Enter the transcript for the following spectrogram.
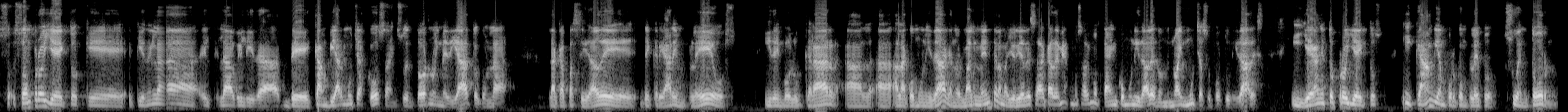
son proyectos que tienen la, la habilidad de cambiar muchas cosas en su entorno inmediato, con la, la capacidad de, de crear empleos y de involucrar a, a- a la comunidad, que normalmente la mayoría de esas academias, como sabemos, están en comunidades donde no hay muchas oportunidades. Y llegan estos proyectos y cambian por completo su entorno.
